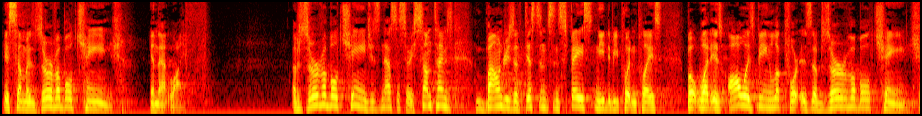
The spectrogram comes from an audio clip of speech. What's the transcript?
is some observable change in that life. Observable change is necessary. Sometimes boundaries of distance and space need to be put in place, but what is always being looked for is observable change.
